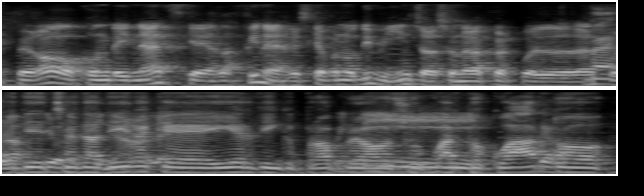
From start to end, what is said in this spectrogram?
però con dei Nets che alla fine rischiavano di vincere se non era per quel Beh, c'è da finale. dire che Irving proprio Quindi- sul quarto quarto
